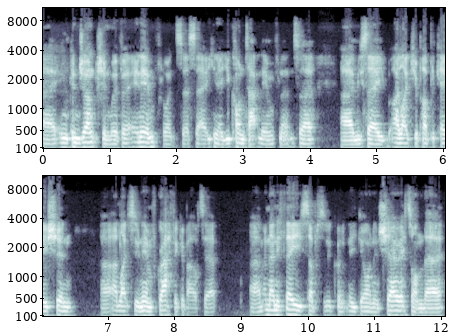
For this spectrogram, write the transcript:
uh, in conjunction with an influencer, say you know you contact the influencer, um, you say I liked your publication, uh, I'd like to do an infographic about it, um, and then if they subsequently go on and share it on their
